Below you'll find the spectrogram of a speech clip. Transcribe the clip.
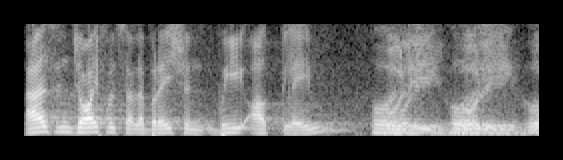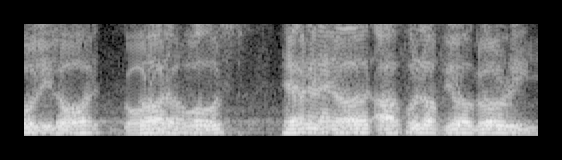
as in joyful celebration we acclaim. Holy, holy, holy Lord, God of hosts, heaven and earth are full of your glory.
